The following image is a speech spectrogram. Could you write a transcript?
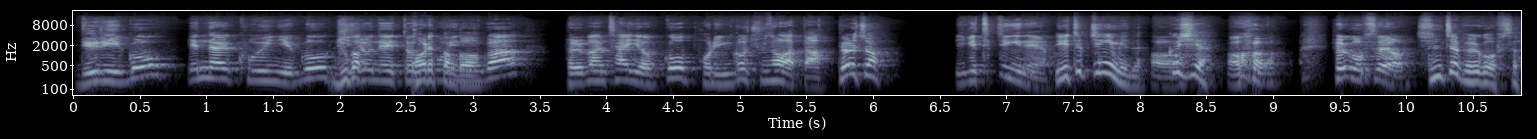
느리고 옛날 코인이고 기존에 했던 버렸던 거. 코인과 별반 차이 없고 버린 거 주워왔다. 그렇죠. 이게 특징이네요. 이게 특징입니다. 어. 끝이야. 어, 별거 없어요. 진짜 별거 없어.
